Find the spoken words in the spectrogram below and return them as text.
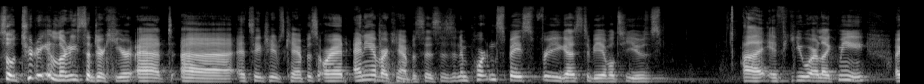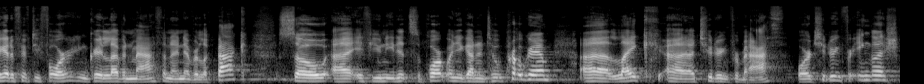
So Tutoring and Learning Center here at, uh, at St. James campus or at any of our campuses is an important space for you guys to be able to use uh, if you are like me, I got a 54 in grade 11 math and I never looked back. So uh, if you needed support when you got into a program uh, like uh, tutoring for math or tutoring for English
